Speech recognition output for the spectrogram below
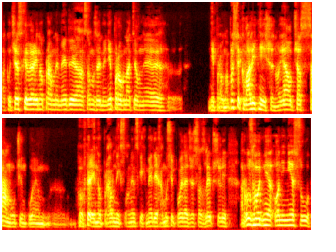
jako české veřejnoprávné média samozřejmě neporovná porovnateľne nepravda, proste kvalitnejšie. No ja občas sám účinkujem vo verejnoprávnych slovenských médiách a musím povedať, že sa zlepšili a rozhodne oni nie sú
